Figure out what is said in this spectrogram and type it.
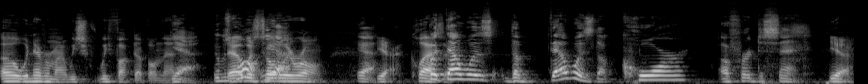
"Oh, well, never mind. We sh- we fucked up on that. Yeah, it was that wrong, was totally yeah. wrong. Yeah. Yeah, classic. But that was the that was the core of her dissent. Yeah,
